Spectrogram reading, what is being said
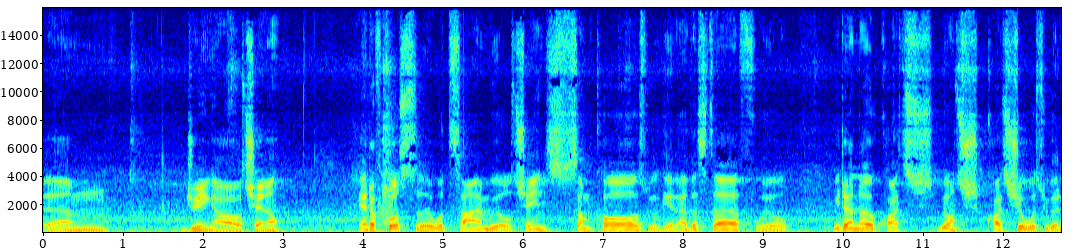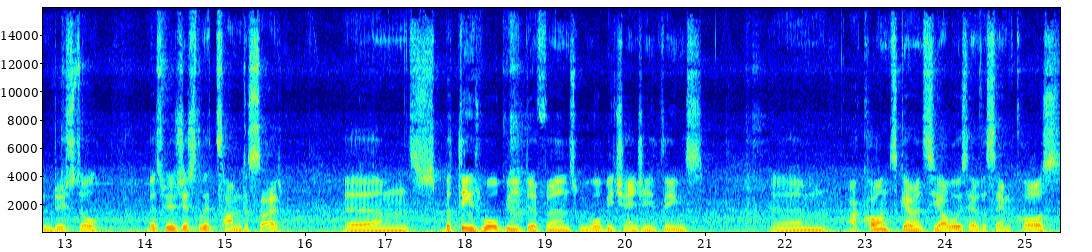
um, during our channel. And of course, uh, with time, we'll change some cars, we'll get other stuff, we'll we don't know quite we aren't quite sure what we're going to do still but we'll just let time decide. Um, but things will be different we will be changing things. Um, I can't guarantee I'll always have the same cars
